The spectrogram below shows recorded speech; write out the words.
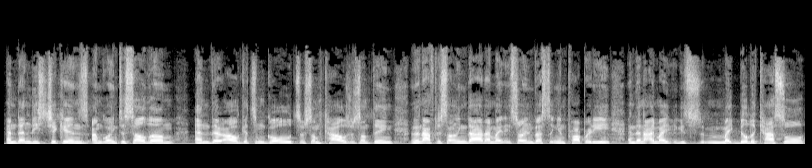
And then these chickens i'm going to sell them and there i'll get some goats or some cows or something. And then after selling that i might start investing in property. And then i might might build a castle.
